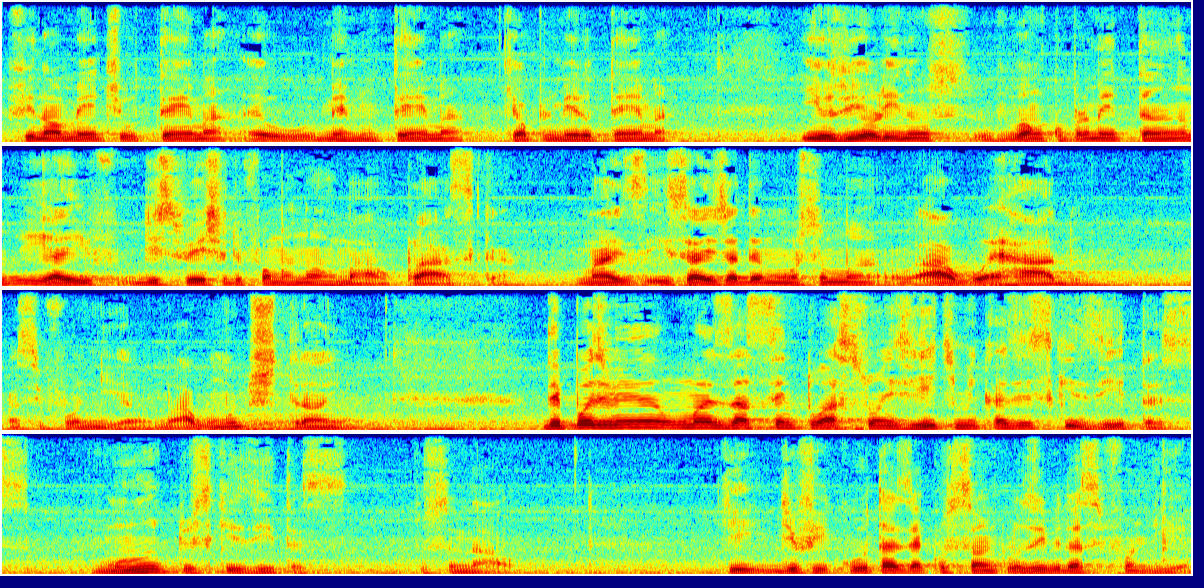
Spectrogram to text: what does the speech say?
finalmente o tema, é o mesmo tema, que é o primeiro tema, e os violinos vão complementando e aí desfecha de forma normal, clássica. Mas isso aí já demonstra uma, algo errado, uma sinfonia, algo muito estranho. Depois vem umas acentuações rítmicas esquisitas, muito esquisitas, por sinal, que dificulta a execução, inclusive, da sinfonia.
